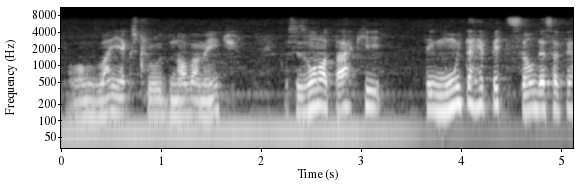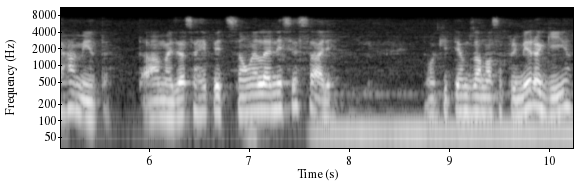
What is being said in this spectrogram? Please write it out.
Então vamos lá em extrude novamente. Vocês vão notar que tem muita repetição dessa ferramenta, tá? mas essa repetição ela é necessária. Então aqui temos a nossa primeira guia.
